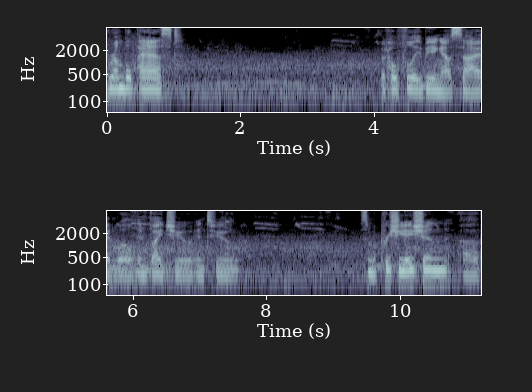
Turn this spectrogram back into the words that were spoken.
rumble past. But hopefully, being outside will invite you into some appreciation of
